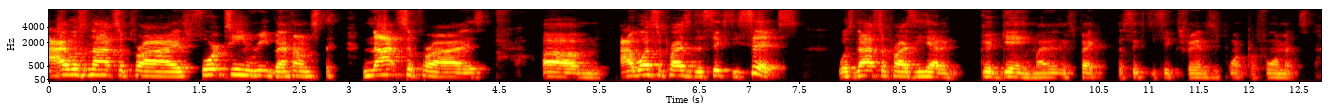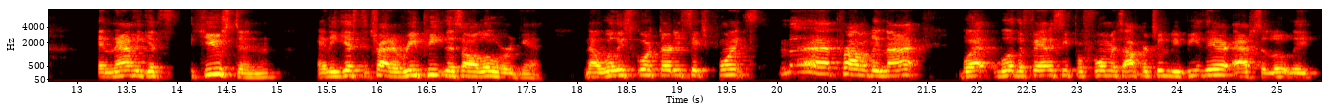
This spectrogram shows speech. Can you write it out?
I was not surprised. 14 rebounds, not surprised. Um, I was surprised at the 66. Was not surprised he had a good game. I didn't expect a 66 fantasy point performance. And now he gets Houston and he gets to try to repeat this all over again. Now, will he score 36 points? Eh, probably not. But will the fantasy performance opportunity be there? Absolutely.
